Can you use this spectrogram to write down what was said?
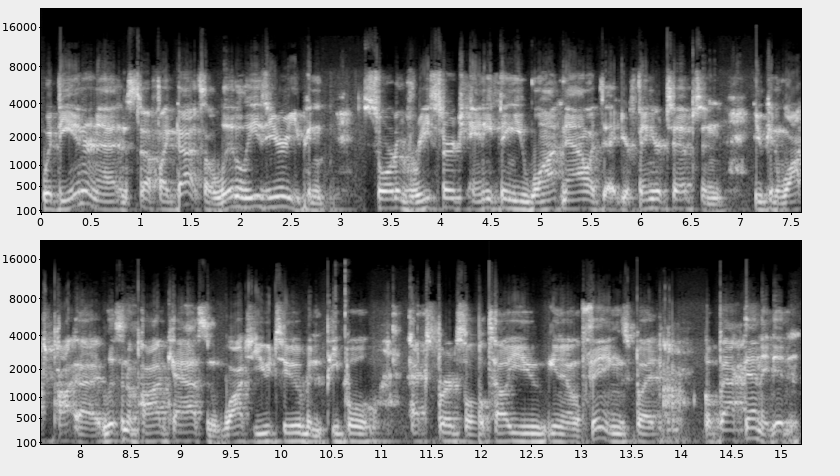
with the internet and stuff like that, it's a little easier. You can sort of research anything you want now at, at your fingertips, and you can watch, uh, listen to podcasts and watch YouTube, and people, experts will tell you, you know, things. But but back then they didn't.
